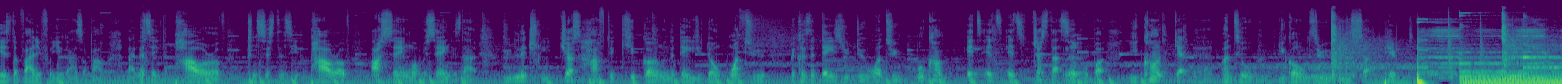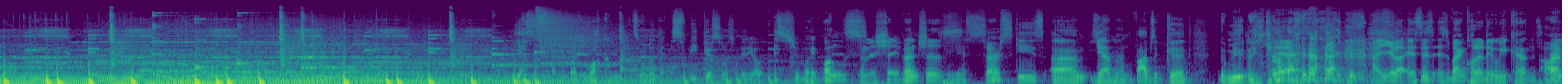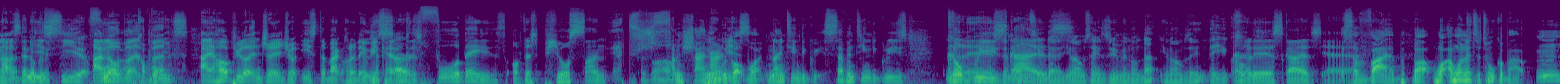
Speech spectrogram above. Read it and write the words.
here's the value for you guys about like let's say the power of consistency the power of us saying what we're saying is that you literally just have to keep going on the days you don't want to because the days you do want to will come it's it's it's just that simple Yeah. but you can't get there until you go through these certain periods video it's your boy bungs And the Shay Ventures. Yes, sir. Skis. Um, yeah, man. Vibes are good. The mood is Yeah. Are you like, it's, this, it's bank holiday weekend. Oh, right no, now, but it's they're not gonna see it I know, a but, couple but weeks. I hope you lot enjoyed your Easter bank holiday Yes, weekend because it's four days of this pure sun. well. Sun shining. We got what 19 degrees, 17 degrees, no Clear breeze and everything there. You know what I'm saying? Zoom in on that. You know what I'm saying? There you go. Clear skies, yeah. It's a vibe. But what I wanted to talk about, mm,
